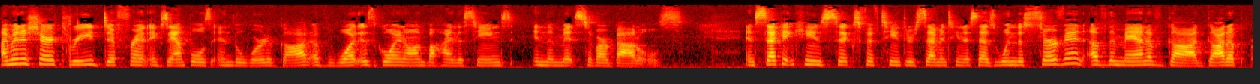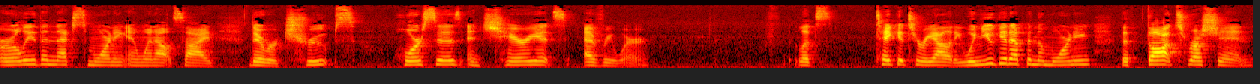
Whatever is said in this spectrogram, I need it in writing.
I'm going to share three different examples in the Word of God of what is going on behind the scenes in the midst of our battles. In 2 Kings 6 15 through 17, it says, When the servant of the man of God got up early the next morning and went outside, there were troops, horses, and chariots everywhere. Let's take it to reality. When you get up in the morning, the thoughts rush in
